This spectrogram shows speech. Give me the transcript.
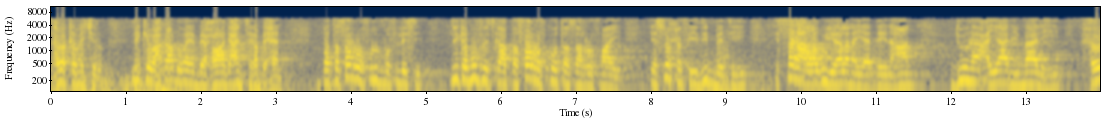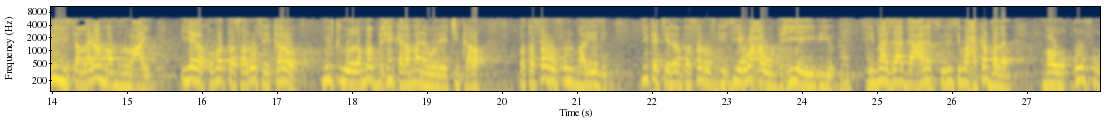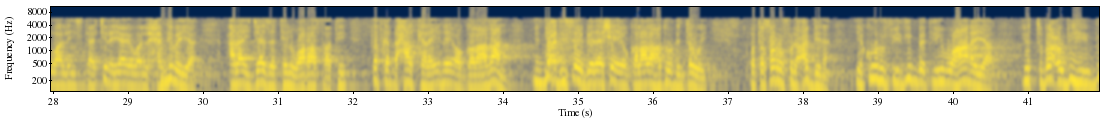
waxba kama jiro ninkii wax kaa dhumayn bay xoola gacantiisa ka baxeen wa tasarufu اlmuflisi ninka mufliskaa tasaruf ku tasarufaay yasuxu fii dimatihi isagaa lagu yeelanayaa dayn ahaan duuna acyaani maalihi xoolihiisan laga mamnuucay iyaga kuma tasarufi karo milkigooda ma bixin kara mana wareejin karo. Wa tasarufu lmariidi. Ninka jiran tasarufkiisiiyo waxa uu bixiye iibiyo. Fii maa zaada cala ulusi waxa ka badan mawquufun waa la istaajinayaa waa la xanibayaa calaa ijaazati اlwaraati dadka dhaxal kale inay ogolaadaan min bacdi isaga gadaashi ay ogolaadaan hadduu dhinto wey. Wa tasarufu cabdina yakuunu fii dimatihi buu ahaanayaa yutbacu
